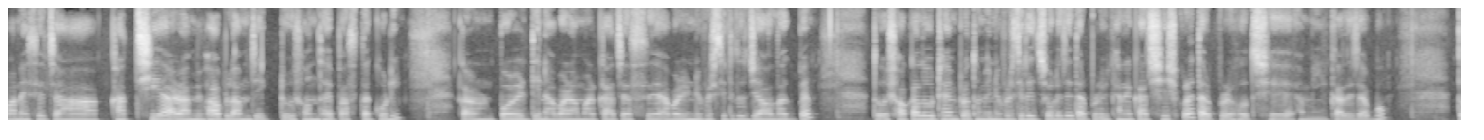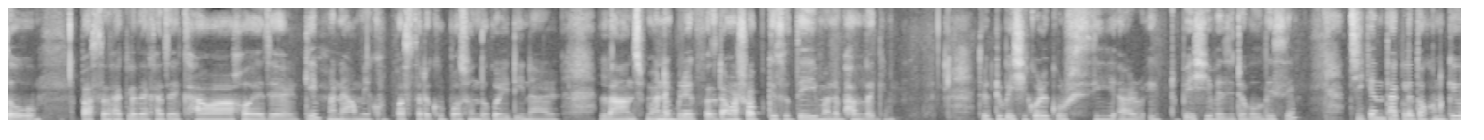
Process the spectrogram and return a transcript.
বানাইছে, চা খাচ্ছি আর আমি ভাবলাম যে একটু সন্ধ্যায় পাস্তা করি, কারণ পরের দিন আবার আমার কাজ আছে, আবার ইউনিভার্সিটিতে যাওয়া লাগবে। তো সকালে উঠে আমি প্রথম ইউনিভার্সিটিতে চলে যাই, তারপর ওইখানে কাজ শেষ করে তারপরে হচ্ছে আমি কাজে যাব। তো পাস্তা থাকলে দেখা যায় খাওয়া হয়ে যায় আর কি মানে আমি খুব পাস্তাটা খুব পছন্দ করি ডিনার লাঞ্চ মানে ব্রেকফাস্ট আমার সব কিছুতেই মানে ভালো লাগে। তো একটু বেশি করে করছি আর একটু বেশি ভেজিটেবল দিছি। চিকেন থাকলে তখন কেউ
